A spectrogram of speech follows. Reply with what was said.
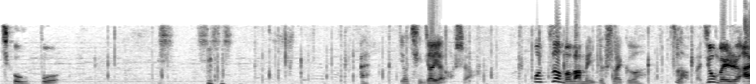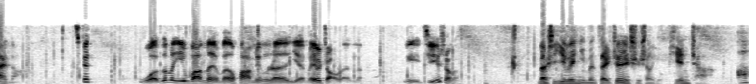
秋波。哎，要请教叶老师啊，我这么完美一个帅哥，怎么就没人爱呢？切，我这么一完美文化名人也没找人呢，你急什么？那是因为你们在认识上有偏差。啊，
